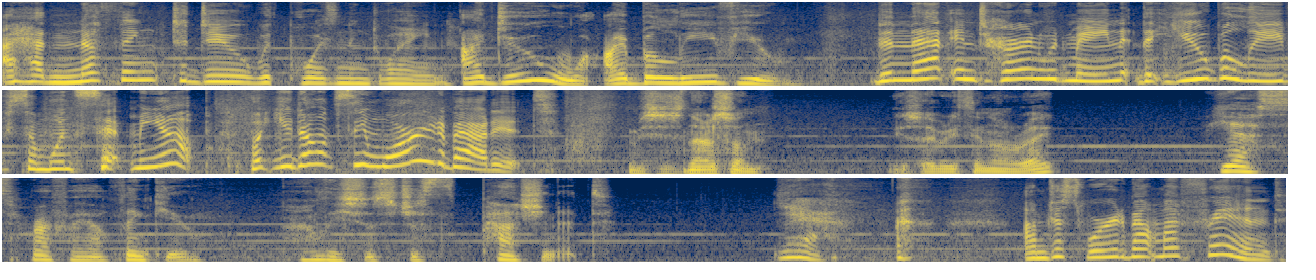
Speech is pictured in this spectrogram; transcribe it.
I had nothing to do with poisoning Dwayne. I do. I believe you. Then that in turn would mean that you believe someone set me up, but you don't seem worried about it. Mrs. Nelson, is everything all right? Yes, Rafael, thank you. Alicia's just passionate. Yeah, I'm just worried about my friend.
